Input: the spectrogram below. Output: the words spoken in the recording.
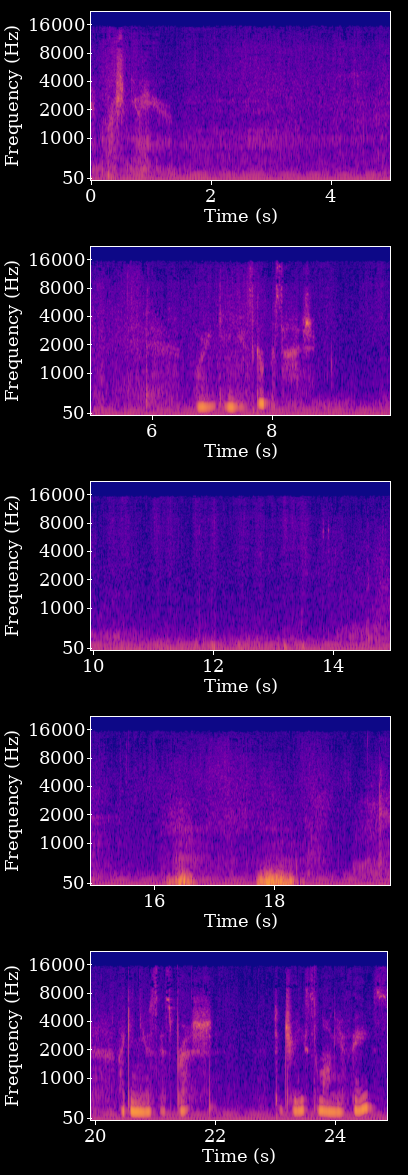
and brushing your hair. or giving you a scalp massage. I can use this brush to trace along your face,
